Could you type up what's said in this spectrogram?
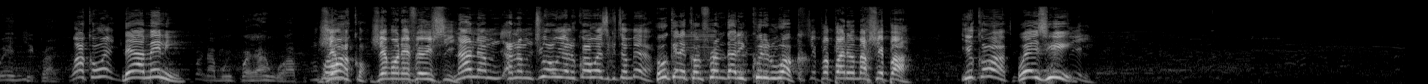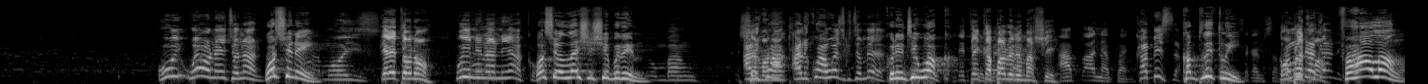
wengi pale. wako wengi There are many. J'ai mon neveu ici. nani am- anamjua huyu alikuwa hawezi kutembea? Who can confirm that he couldn't walk? Ce papa ne marchait pas. yuko wapi? Where is he? huyu wewe unaitwa nani? What's your name? Quel est ton nom? Huyu ni nani yako What's your relationship with him? Alikuwa alikuwa hawezi kutembea Couldn't he walk? Il est de marcher. hapana hapana kabisa Completely. kabisa Complètement. For how long?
